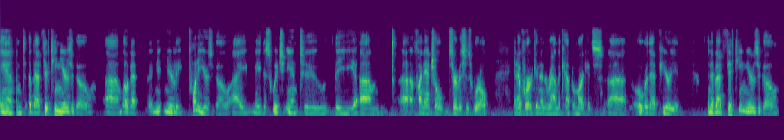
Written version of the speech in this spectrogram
And about 15 years ago, um, well, about n- nearly 20 years ago, I made the switch into the um, uh, financial services world. And I've worked in and around the capital markets uh, over that period. And about 15 years ago,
